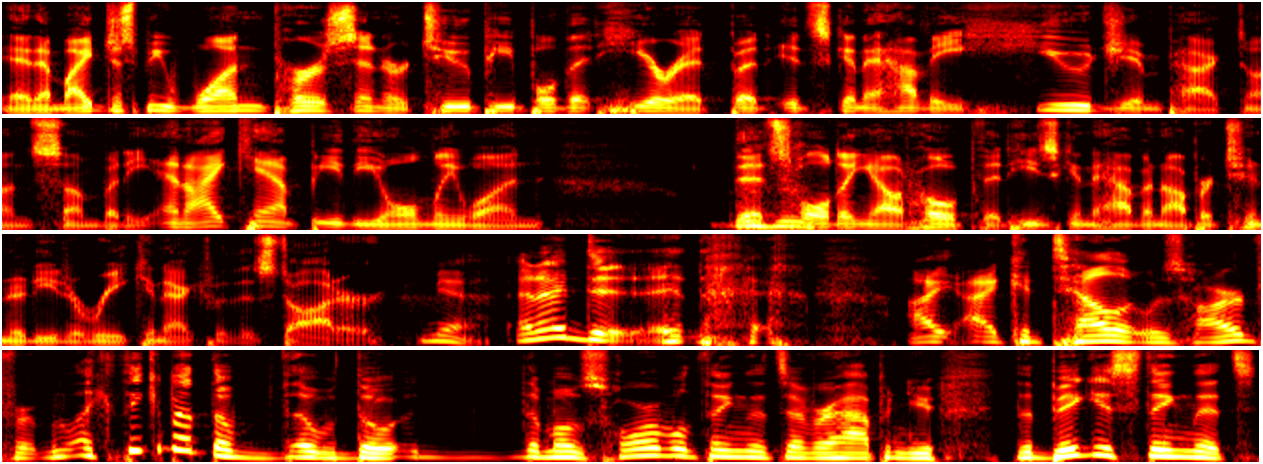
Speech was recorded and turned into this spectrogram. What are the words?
And it might just be one person or two people that hear it, but it's going to have a huge impact on somebody. And I can't be the only one that's Mm-hmm. holding out hope that he's going to have an opportunity to reconnect with his daughter. Yeah, and I did. It, I I could tell it was hard for him. Like think about the the the the most horrible thing that's ever happened to you. The biggest thing that's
